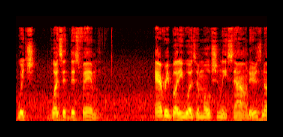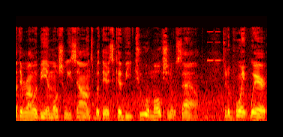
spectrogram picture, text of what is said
Which wasn't this family. Everybody was emotionally sound. There's nothing wrong with being emotionally sound, but there's could be too emotional sound to the point where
